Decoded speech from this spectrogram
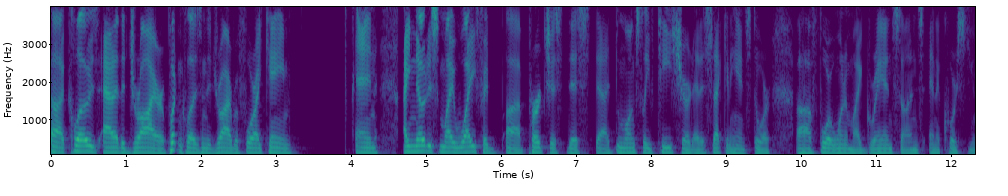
uh, clothes out of the dryer, putting clothes in the dryer before I came and I noticed my wife had uh, purchased this uh, long sleeve t shirt at a secondhand store uh, for one of my grandsons. And of course, you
